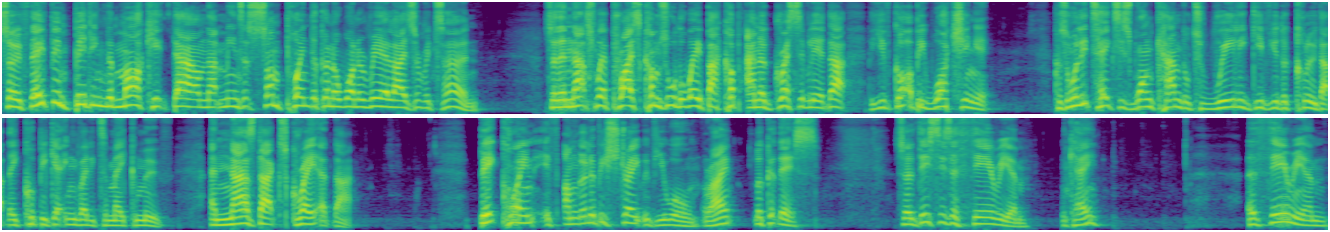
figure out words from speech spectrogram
So if they've been bidding the market down, that means at some point they're going to want to realize a return. So then that's where price comes all the way back up and aggressively at that. But you've got to be watching it because all it takes is one candle to really give you the clue that they could be getting ready to make a move. And NASDAQ's great at that. Bitcoin, if I'm going to be straight with you all, all right? Look at this. So this is Ethereum, okay? Ethereum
